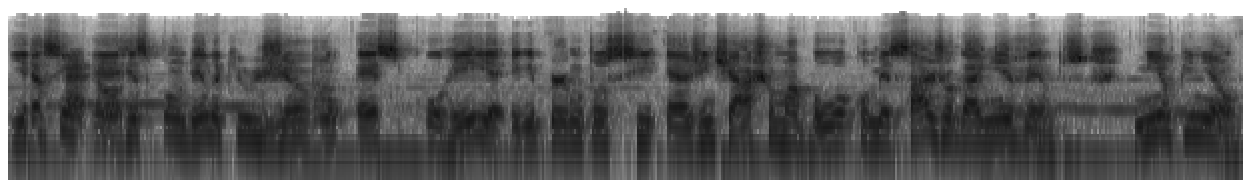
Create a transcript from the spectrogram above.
E assim, é, eu... é, respondendo aqui o Jean S. Correia, ele perguntou se a gente acha uma boa começar a jogar em eventos. Minha opinião,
